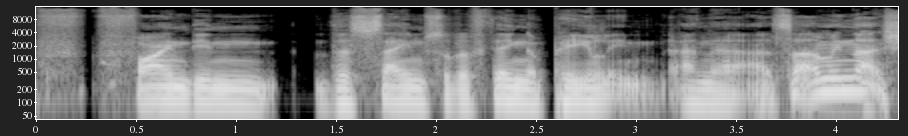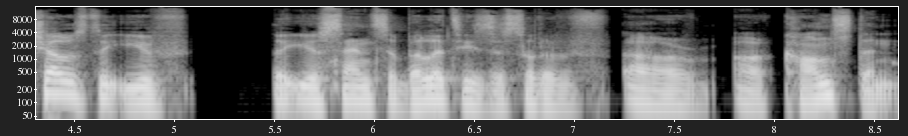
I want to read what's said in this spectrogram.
f- finding the same sort of thing appealing, and uh, so I mean that shows that you've that your sensibilities are sort of are are constant.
